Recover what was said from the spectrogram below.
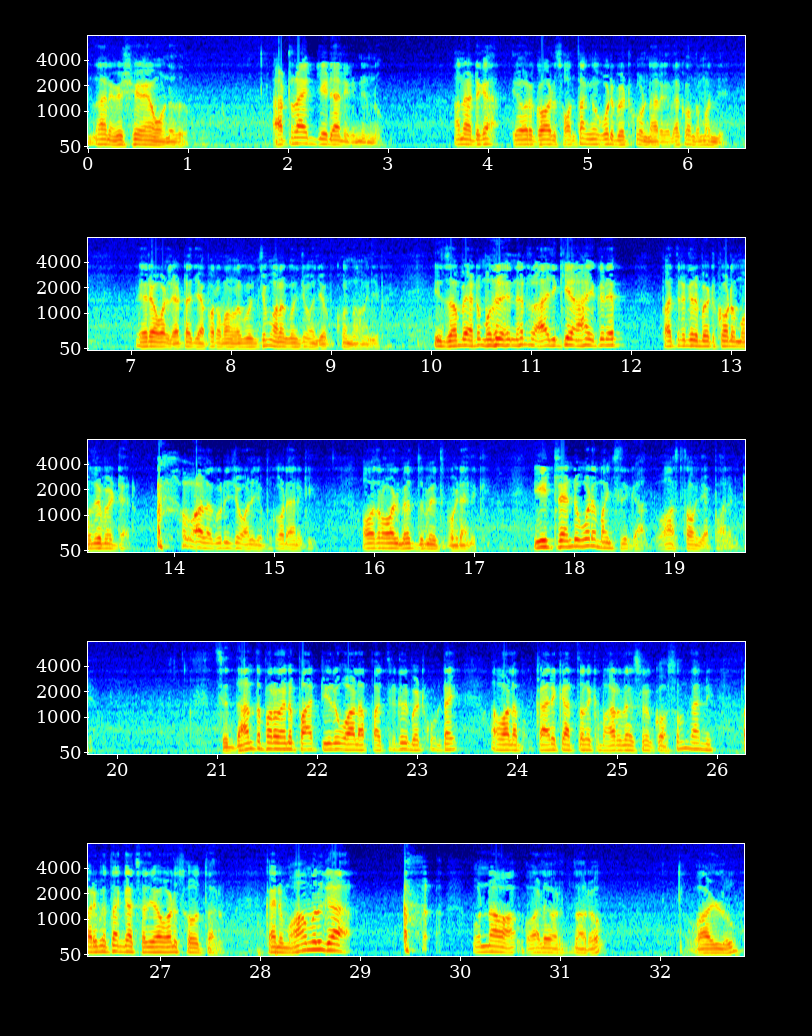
దాని విషయం ఏమి ఉండదు. అట్రాక్ట్ చేయడానికి నిన్ను. అన్నట్టుగా ఎవరికి వాడు సొంతంగా కూడా పెట్టుకుంటున్నారు కదా కొంతమంది. వేరే వాళ్ళు ఎట్లా చెప్పరు మన గురించి మన గురించి మనం చెప్పుకుందాం అని చెప్పి. ఈ జబ్బు ఎట్ట మొదలైందంటే రాజకీయ నాయకులే పత్రికలు పెట్టుకోవడం మొదలుపెట్టారు. వాళ్ళ గురించి వాళ్ళు చెప్పుకోవడానికి అవతల వాళ్ళ మీద దుమ్మెత్తిపోయడానికి ఈ ట్రెండ్ కూడా మంచిది కాదు వాస్తవం చెప్పాలంటే. సిద్ధాంతపరమైన పార్టీలు వాళ్ళ పత్రికలు పెట్టుకుంటాయి వాళ్ళ కార్యకర్తలకి మార్గదర్శనం కోసం దాన్ని పరిమితంగా చదివేవాళ్ళు చదువుతారు. కానీ మామూలుగా ఉన్న వాళ్ళు ఎవరుతున్నారో వాళ్ళు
